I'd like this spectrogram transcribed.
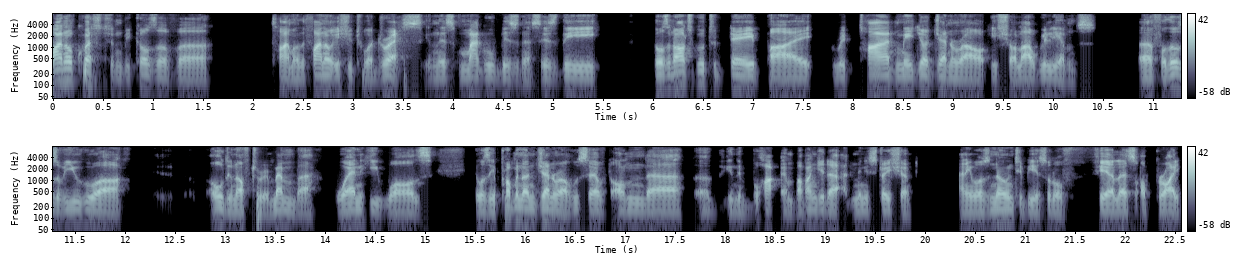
final question, because of uh, time, or the final issue to address in this Magu business is the there was an article today by retired Major General Ishola Williams. Uh, for those of you who are old enough to remember, when he was he was a prominent general who served on the, uh, in the Babangida administration, and he was known to be a sort of fearless, upright,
